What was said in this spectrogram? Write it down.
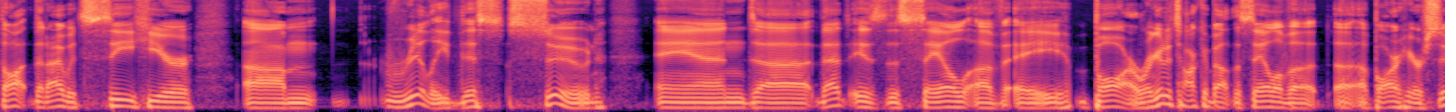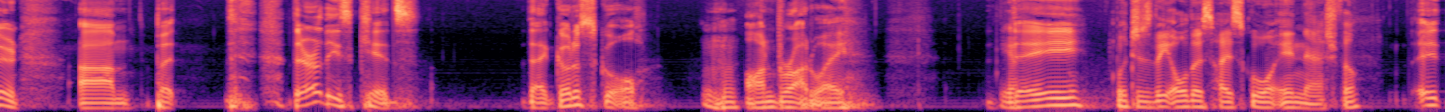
thought that I would see here um, really this soon. And uh, that is the sale of a bar. We're going to talk about the sale of a, a bar here soon. Um, but there are these kids that go to school on Broadway. They Which is the oldest high school in Nashville. it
